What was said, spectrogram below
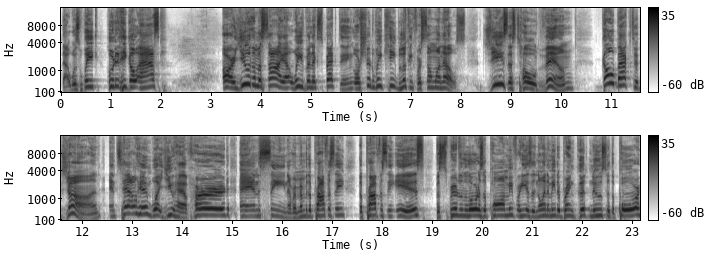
That was weak. Who did he go ask? Are you the Messiah we've been expecting, or should we keep looking for someone else? Jesus told them, Go back to John and tell him what you have heard and seen. Now, remember the prophecy? The prophecy is the Spirit of the Lord is upon me, for he has anointed me to bring good news to the poor.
